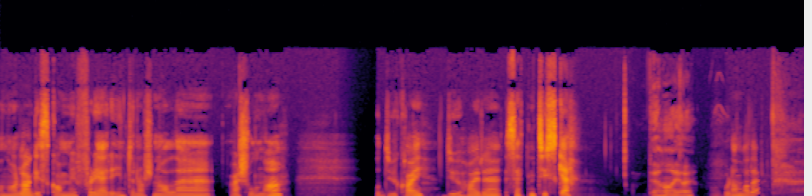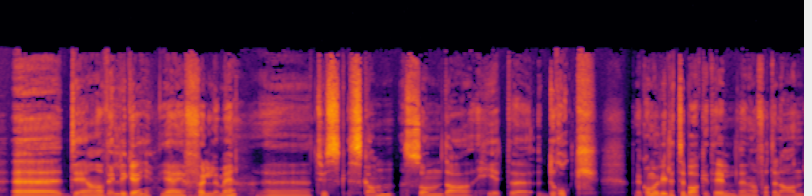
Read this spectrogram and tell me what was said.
Og nå lages Skam i flere internasjonale versjoner. Og du, Kai, du har eh, sett den tyske. Det har jeg. Og Hvordan var det? Eh, det er veldig gøy. Jeg følger med. Eh, tysk Skam, som da heter Druck. Det kommer vi litt tilbake til. Den har fått en annen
